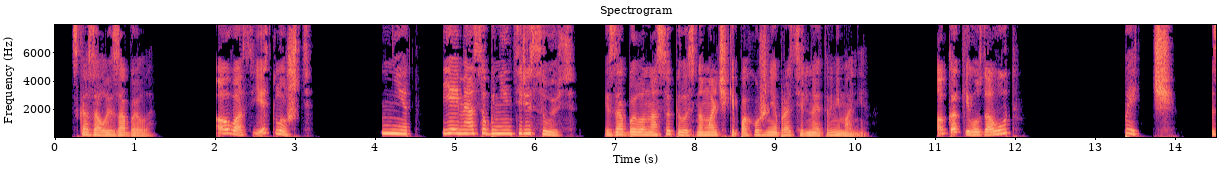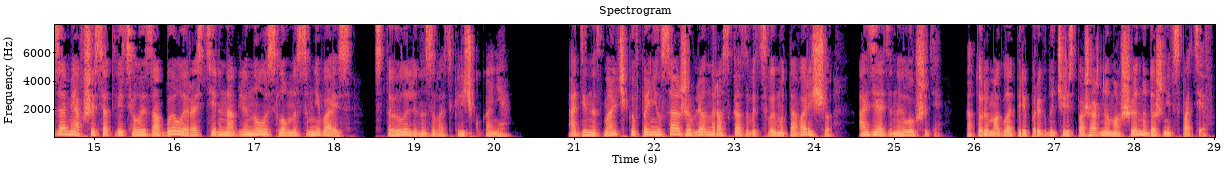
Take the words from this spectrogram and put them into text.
— сказала Изабелла. «А у вас есть лошадь?» «Нет, я ими особо не интересуюсь». Изабелла насупилась, но мальчики, похоже, не обратили на это внимания. «А как его зовут?» «Пэтч», — замявшись, ответила Изабелла и растерянно оглянулась, словно сомневаясь, стоило ли называть кличку коня. Один из мальчиков принялся оживленно рассказывать своему товарищу о дядиной лошади, которая могла перепрыгнуть через пожарную машину, даже не вспотев.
